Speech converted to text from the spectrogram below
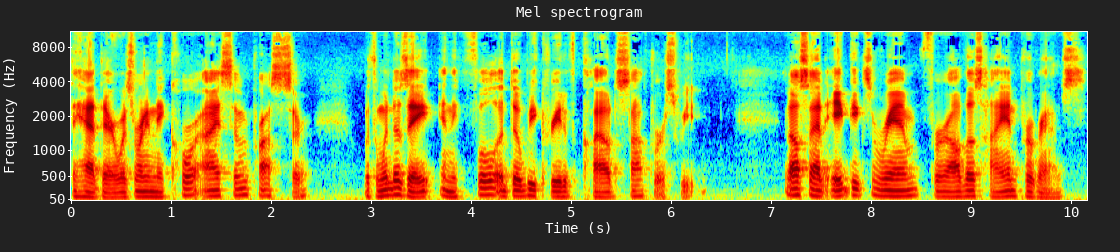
they had there was running a Core i7 processor with Windows 8 and the full Adobe Creative Cloud software suite. It also had 8 gigs of RAM for all those high end programs.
